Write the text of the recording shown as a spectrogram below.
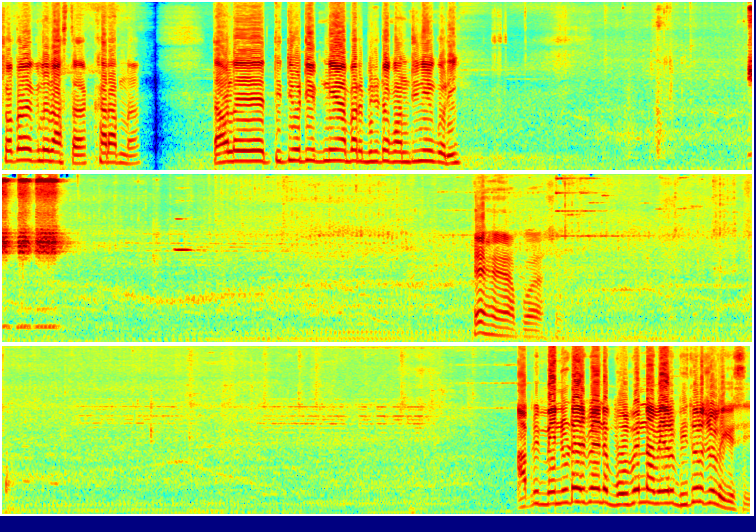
সতেরো কিলো রাস্তা, খারাপ না। তাহলে তৃতীয় টিপ নিয়ে আবার ভিডিওটা কন্টিনিউ করি। হ্যাঁ হ্যাঁ আপু আসেন আপনি মেনুটা আসবেন, এটা বলবেন না, আমি আর ভিতরে চলে গেছি।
